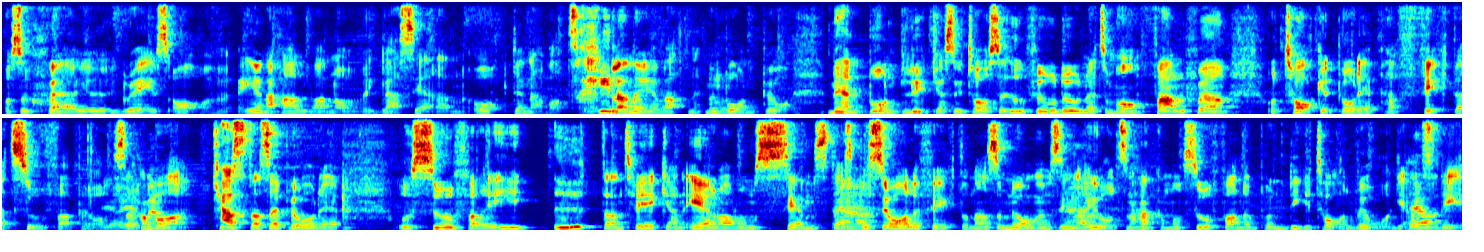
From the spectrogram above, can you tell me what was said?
Och så skär ju Graves av ena halvan av glaciären och den där bara trillar ner i vattnet med Bond på. Men Bond lyckas ju ta sig ur fordonet som har en fallskärm och taket på det är perfekt att surfa på. Så han bara kastar sig på det och surfar i utan tvekan en av de sämsta specialeffekterna som någonsin har gjorts när han kommer surfande på en digital våg. Alltså det,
